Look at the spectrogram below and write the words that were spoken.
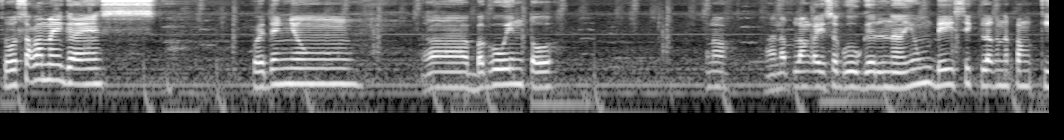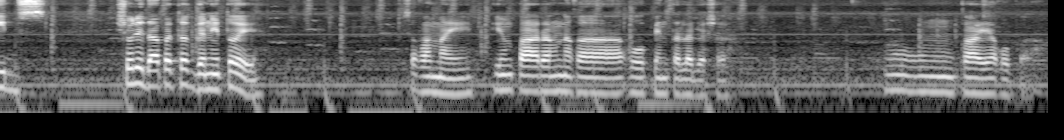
So sa kamay guys, pwede nyong ah, baguhin to. Ano, hanap lang kayo sa Google na yung basic lang na pang kids. Surely dapat ka ganito eh. Sa kamay, yung parang naka-open talaga siya. Kung kaya ko pa.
